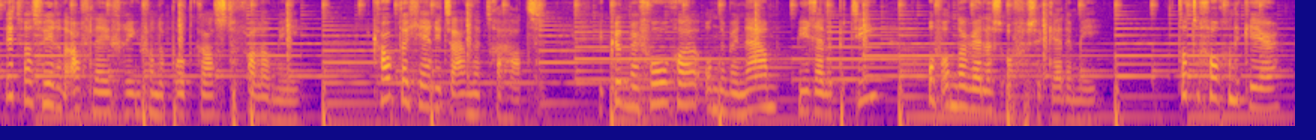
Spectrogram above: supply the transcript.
Dit was weer een aflevering van de podcast Follow Me. Ik hoop dat je er iets aan hebt gehad. Je kunt mij volgen onder mijn naam Mirelle Petit of onder Wellness Office Academy. Tot de volgende keer.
